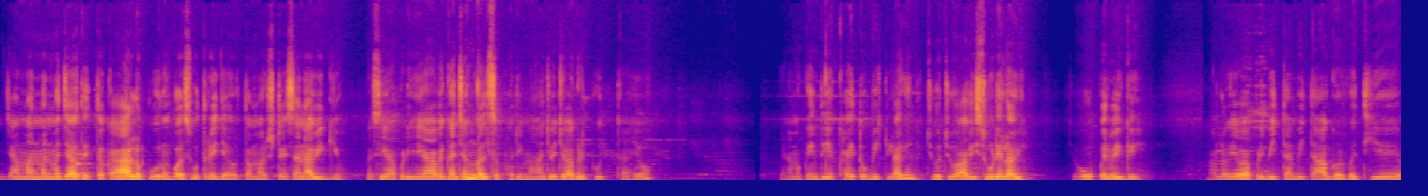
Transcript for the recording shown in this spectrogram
જ્યાં મનમાં મજા આવતી હતી, તો કે, હાલો, પૂરું, બસ ઉતરી જાઓ, તમારું સ્ટેશન આવી ગયું. પછી આપણી આવે ગયા જંગલ સફારીમાં. જોજો આગળ ભૂત થાય હો. પણ આમાં કંઈ દેખાય તો બીક લાગે ને. જો જો આવી સુડેલ આવી. જો ઉપર વહી ગઈ. હાલો એવા આપણે બીતા બીતા આગળ વધીએ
